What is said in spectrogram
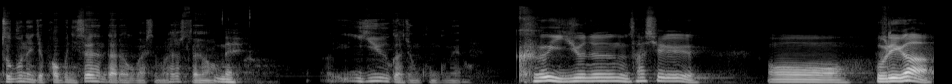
두 분은 이제 법은 있어야 된다라고 말씀을 하셨어요. 네. 이유가 좀 궁금해요. 그 이유는 사실 어 우리가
